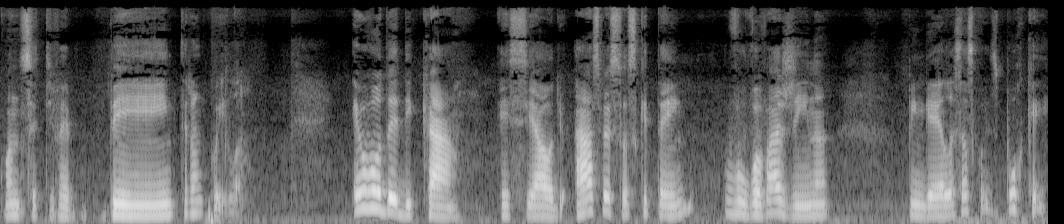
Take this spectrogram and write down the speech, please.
quando você estiver bem tranquila. Eu vou dedicar esse áudio às pessoas que têm vulva, vagina, pinguela, essas coisas. Por quê?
